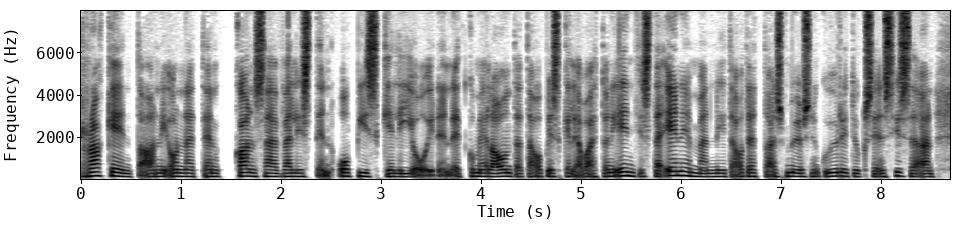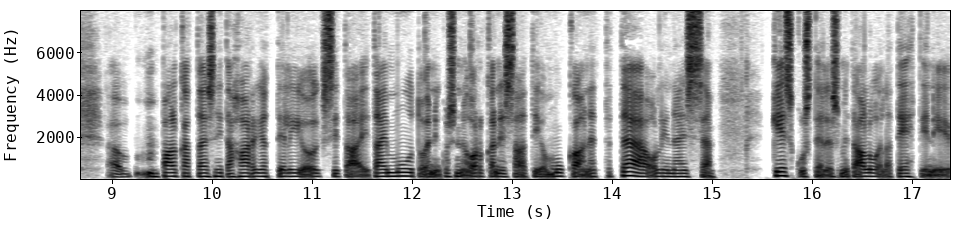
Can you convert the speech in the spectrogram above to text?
rakentaa, niin on näiden kansainvälisten opiskelijoiden. Että kun meillä on tätä opiskelijavaihtoa, niin entistä enemmän niitä otettaisiin myös niin kuin yrityksen sisään, palkattaisiin niitä harjoittelijoiksi tai, tai muutoin niin kuin sinne organisaation mukaan. Että tämä oli näissä keskustelussa, mitä alueella tehtiin, niin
